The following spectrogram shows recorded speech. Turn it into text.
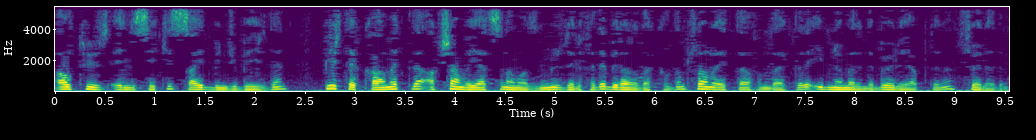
658 Said bin Cübeyr'den bir tek kâmetle akşam ve yatsı namazını Müzdelife'de bir arada kıldım. Sonra etrafımdakilere İbn Ömer'in de böyle yaptığını söyledim.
